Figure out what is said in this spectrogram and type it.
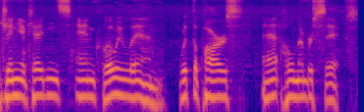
Virginia Cadence and Chloe Lynn with the pars at hole number six.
